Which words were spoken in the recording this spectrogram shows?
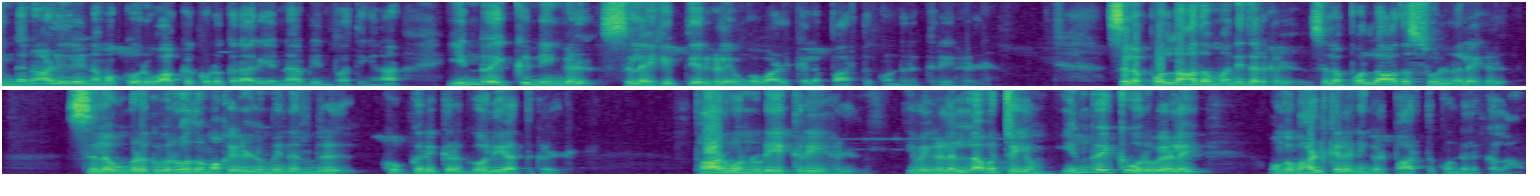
இந்த நாளிலே நமக்கு ஒரு வாக்கு கொடுக்கிறார். என்ன அப்படின்னு பார்த்தீங்கன்னா இன்றைக்கு நீங்கள் சில எகிப்தியர்களை உங்கள் வாழ்க்கையில் பார்த்து கொண்டிருக்கிறீர்கள். சில பொல்லாத மனிதர்கள் சில பொல்லாத சூழ்நிலைகள் சில உங்களுக்கு விரோதமாக எழும்பி நின்று கொக்கரிக்கிற கோலியாத்துகள் பார்வனுடைய கிரியைகள் இவைகள் எல்லாவற்றையும் இன்றைக்கு ஒருவேளை உங்கள் வாழ்க்கையில் நீங்கள் பார்த்து கொண்டிருக்கலாம்.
